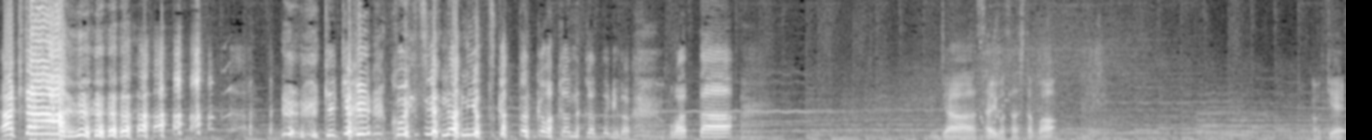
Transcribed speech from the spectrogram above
あ来たー結局こいつが何を使ったのか分かんなかったけど。終わった。じゃあ最後刺したか OK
